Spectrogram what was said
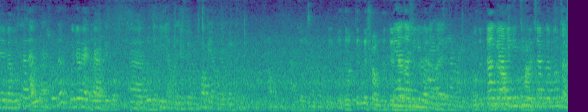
যে ব্যবস্থা নেন নেন ওইটারও একটা কপি আমাদের ধরতে গেলে সব ক্ষেত্রে পেঁয়াজ আশি কি কালকে আমি কিনছি হচ্ছে আপনার পঞ্চাশ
